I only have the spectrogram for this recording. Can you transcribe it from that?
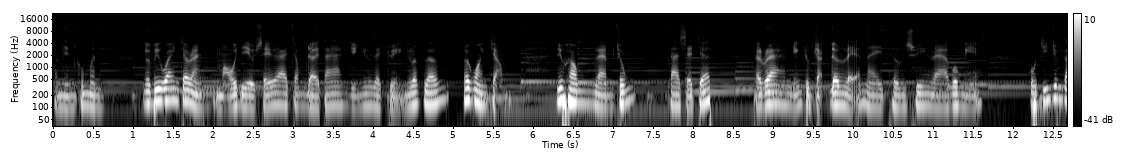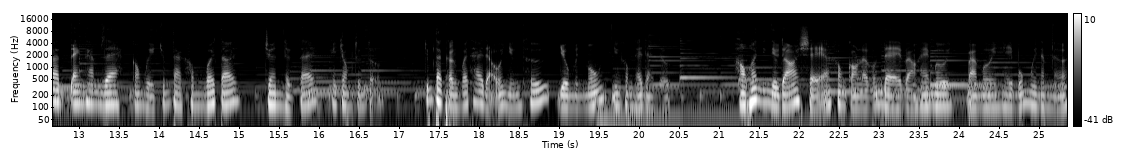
tầm nhìn của mình. Người bi quan cho rằng mọi điều xảy ra trong đời ta dường như là chuyện rất lớn, rất quan trọng. Nếu không làm chúng, ta sẽ chết. Thật ra, những trục trặc đơn lẻ này thường xuyên là vô nghĩa. Cuộc chiến chúng ta đang tham gia, công việc chúng ta không với tới trên thực tế hay trong tưởng tượng chúng ta cần phải thay đổi những thứ dù mình muốn nhưng không thể đạt được hầu hết những điều đó sẽ không còn là vấn đề vào 20, 30 hay 40 năm nữa.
